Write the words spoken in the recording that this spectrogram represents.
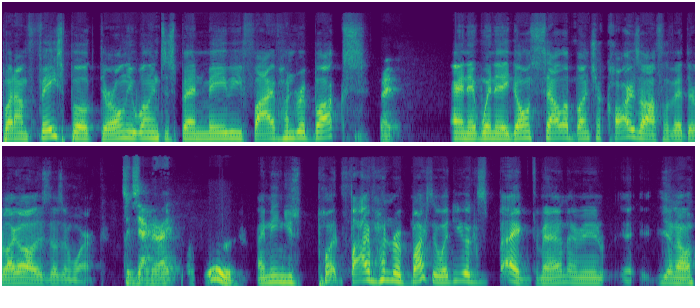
but on Facebook they're only willing to spend maybe five hundred bucks. Right and it, when they don't sell a bunch of cars off of it, they're like, "Oh, this doesn't work." That's exactly right, dude. I mean, you put five hundred bucks. What do you expect, man? I mean, you know.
